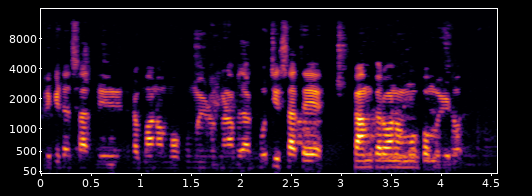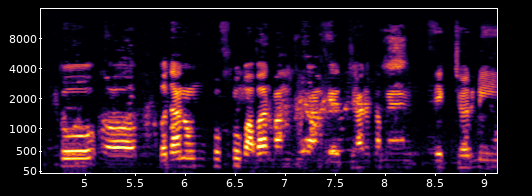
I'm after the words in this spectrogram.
ક્રિકેટર સાથે રમવાનો મોકો મળ્યો ઘણા બધા કોચિસ સાથે કામ કરવાનો મોકો મળ્યો. તો બધાનો હું ખૂબ ખૂબ આભાર માનું છું કારણ કે જ્યારે તમે એક જર્ની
